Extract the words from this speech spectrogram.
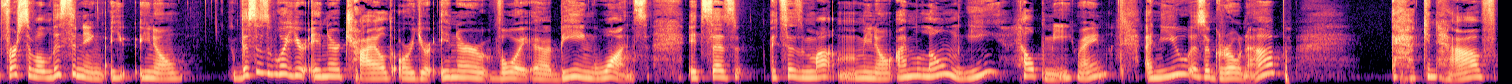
first of all listening you, you know this is what your inner child or your inner voice uh, being wants it says it says you know i'm lonely help me right and you as a grown up can have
